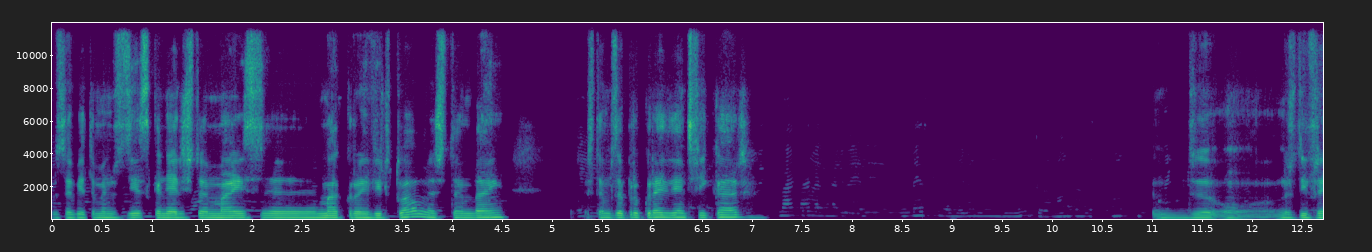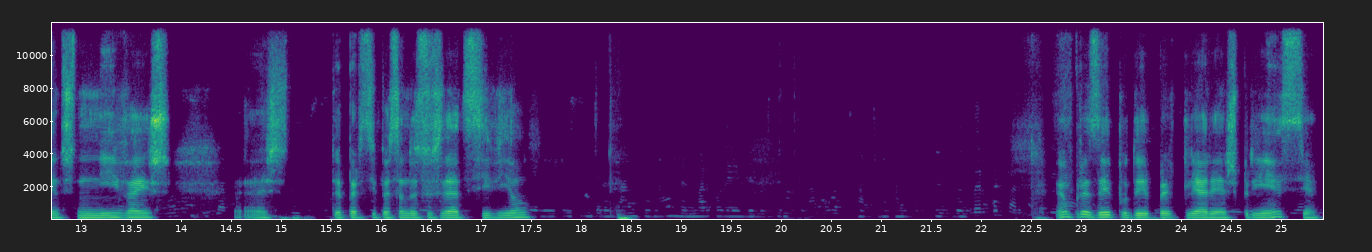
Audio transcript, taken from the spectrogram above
O Sabia também nos dizia, se calhar isto é mais uh, macro e virtual, mas também estamos a procurar identificar de, um, nos diferentes níveis as da participação da sociedade civil É um prazer poder partilhar a experiência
